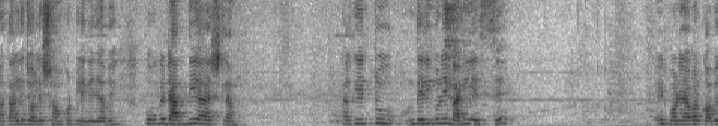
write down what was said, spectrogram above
না, তাহলে জলের সংকট লেগে যাবে। প্রভুকে ডাক দিয়ে আসলাম। কালকে একটু দেরি করেই বাড়ি এসছে। এরপরে আবার কবে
